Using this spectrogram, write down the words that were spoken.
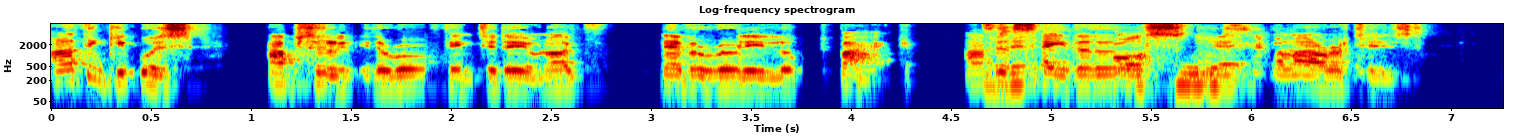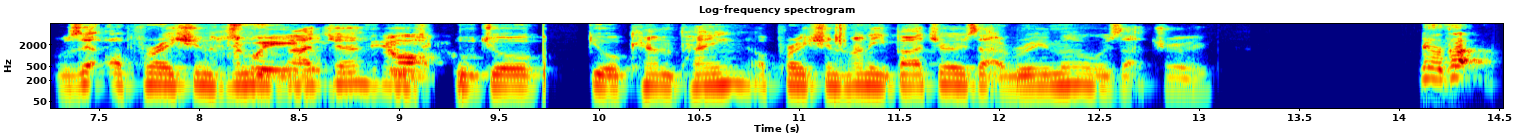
And I think it was absolutely the right thing to do. And I've never really looked back. As was I say, that there are some yeah. similarities. Was it Operation Honey Badger? called your your campaign Operation Honey Badger? Is that a rumor or is that true? No, that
